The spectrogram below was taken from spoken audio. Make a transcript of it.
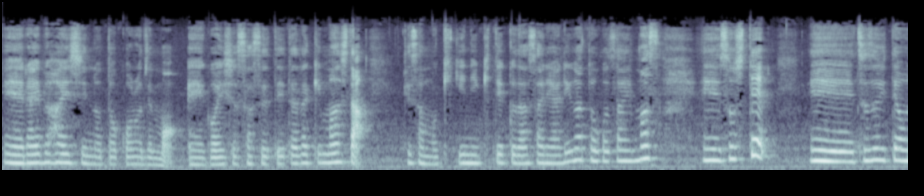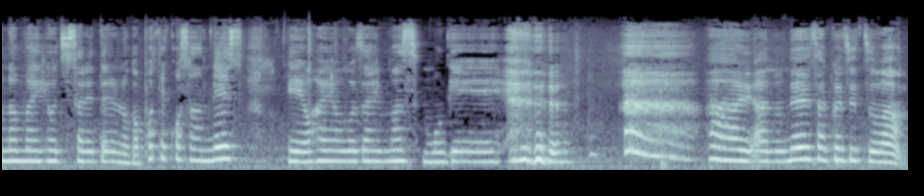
えー、ライブ配信のところでも、えー、ご一緒させていただきました。今朝も聞きに来てくださりありがとうございます。えー、そして、えー、続いてお名前表示されているのがポテコさんです。えー、おはようございます。もげー。はい、あのね、昨日は、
